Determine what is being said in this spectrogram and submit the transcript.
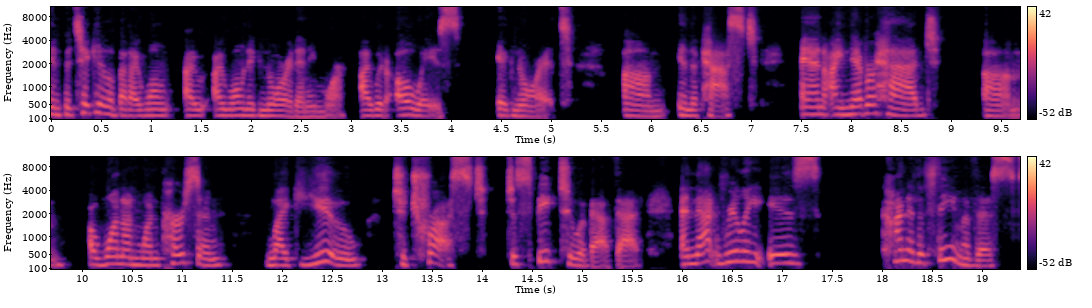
in particular, but I won't I, I won't ignore it anymore. I would always ignore it um, in the past. And I never had um, a one-on-one person like you to trust to speak to about that. And that really is kind of the theme of this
